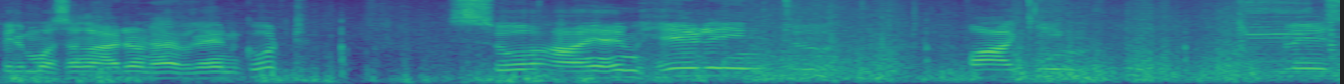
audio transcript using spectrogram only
फेरि मसँग I don't have raincoat so I am heading to parking place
